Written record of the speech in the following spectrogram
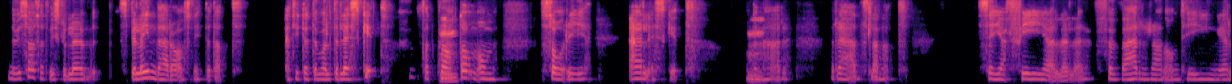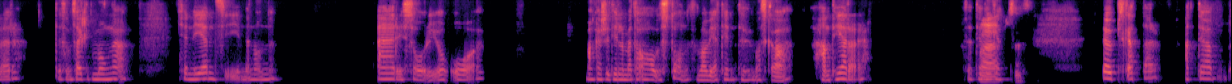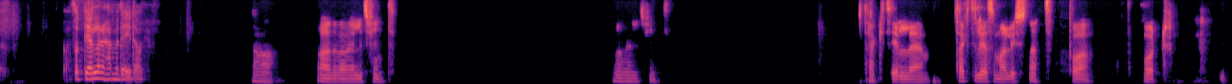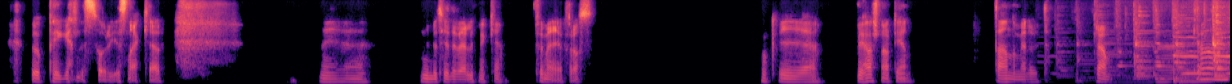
när vi sa att vi skulle spela in det här avsnittet, att jag tyckte att det var lite läskigt. För att Mm. prata om, om sorg är läskigt. Och Den Mm. här rädslan att säga fel eller förvärra någonting. Eller det som säkert många känner igen sig i när någon är i sorg och, och man kanske till och med tar avstånd för man vet inte hur man ska hantera det. Så jag, Nej, att jag uppskattar att jag har fått dela det här med dig idag. Ja. ja, det var väldigt fint. Det var väldigt fint. Tack till, eh, tack till er som har lyssnat på vårt uppiggande sorgesnack här. Ni, ni eh, betyder väldigt mycket för mig och för oss. Och vi, eh, vi hörs snart igen. Ta hand om er där ute. Kram. Kram.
